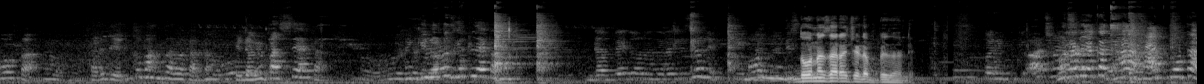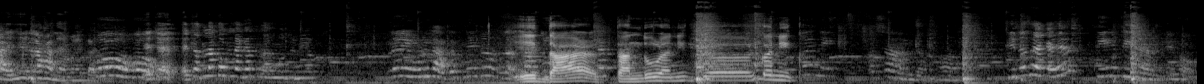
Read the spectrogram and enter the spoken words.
हो का? साडेतीन तो महाग झालं का आता? हे. डबे पाचशे आहे का? हे. किलोनच घेतले का मग? डबे दोन हजाराचे झाले. हो, दिस- दोन हजाराचे डब्बे झाले. पण इतके- अच्छा. मला वाटलं एका हा हात मोठा आहे हे लहान आहे मग हो, हो. याच्या- याच्यातला कम नाही घेतला मग तुम्ही? नाही एवढं लागत नाही ना. हे डाळ तांदूळ आणि कणिक. हा. तीनच आहे का हे? हो.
